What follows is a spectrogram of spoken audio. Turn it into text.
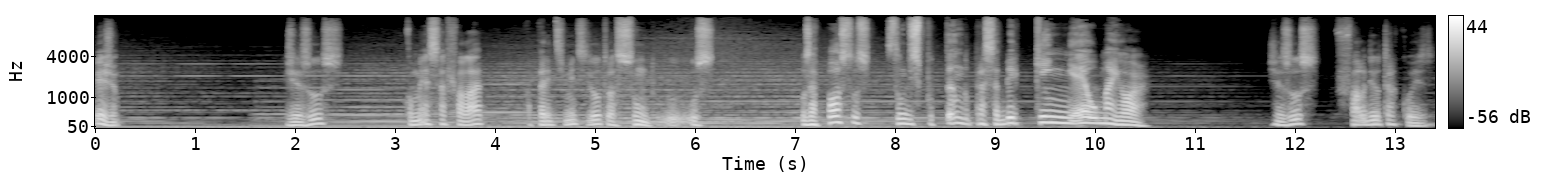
Vejam, Jesus começa a falar aparentemente de outro assunto. Os, os apóstolos estão disputando para saber quem é o maior. Jesus fala de outra coisa.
